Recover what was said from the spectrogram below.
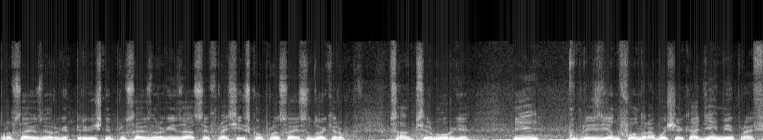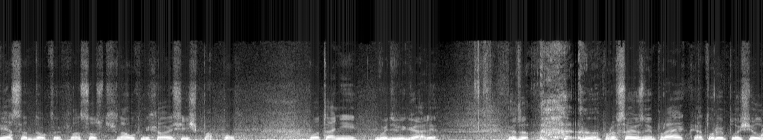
профсоюзной, первичной профсоюзной организации Российского профсоюза докеров в Санкт-Петербурге. И президент Фонда рабочей академии, профессор, доктор философских наук Михаил Васильевич Попов. Вот они выдвигали этот профсоюзный проект, который получил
